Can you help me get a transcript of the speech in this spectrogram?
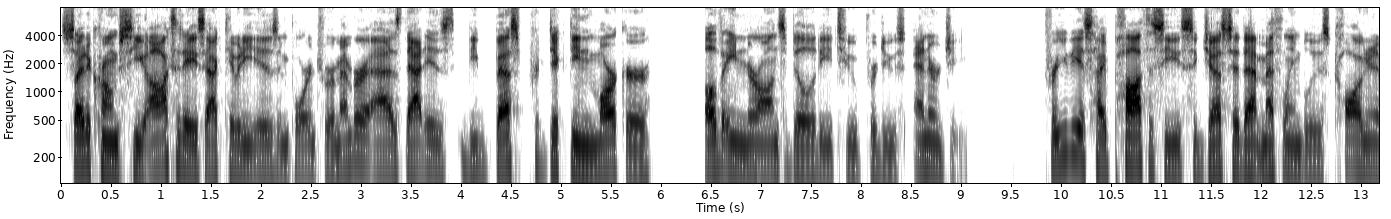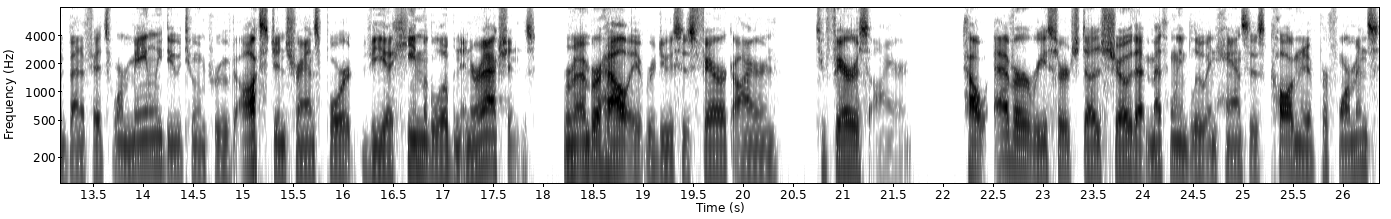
Cytochrome C oxidase activity is important to remember as that is the best predicting marker of a neuron's ability to produce energy previous hypotheses suggested that methylene blue's cognitive benefits were mainly due to improved oxygen transport via hemoglobin interactions. Remember how it reduces ferric iron to ferrous iron. However, research does show that methylene blue enhances cognitive performance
